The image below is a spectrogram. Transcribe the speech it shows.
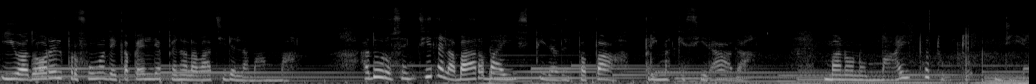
Io adoro il profumo dei capelli appena lavati della mamma. Adoro sentire la barba ispida del papà prima che si rada, ma non ho mai potuto dire.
